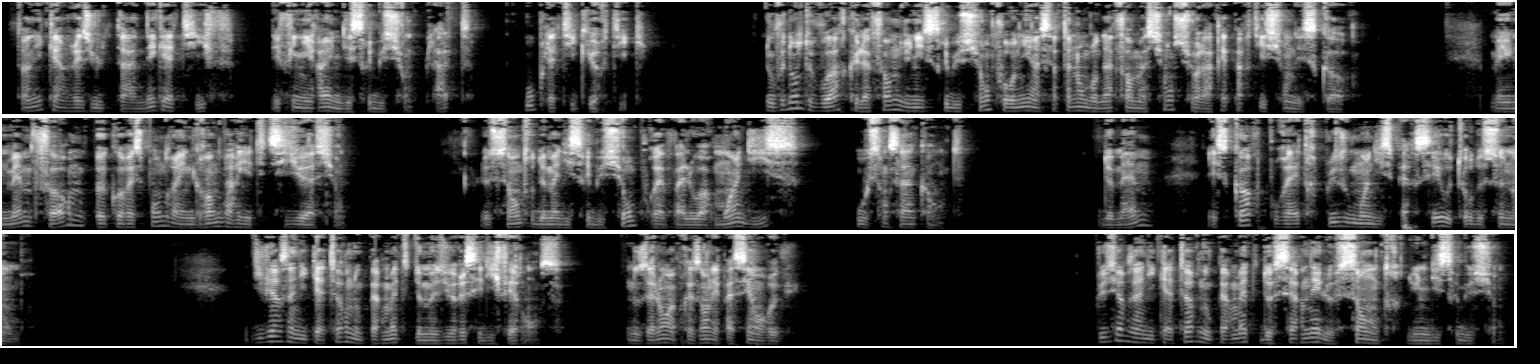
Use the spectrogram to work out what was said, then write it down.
tandis qu'un résultat négatif définira une distribution plate ou platicurtique. Nous venons de voir que la forme d'une distribution fournit un certain nombre d'informations sur la répartition des scores. Mais une même forme peut correspondre à une grande variété de situations. Le centre de ma distribution pourrait valoir moins 10 ou 150. De même, les scores pourraient être plus ou moins dispersés autour de ce nombre. Divers indicateurs nous permettent de mesurer ces différences. Nous allons à présent les passer en revue. Plusieurs indicateurs nous permettent de cerner le centre d'une distribution.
